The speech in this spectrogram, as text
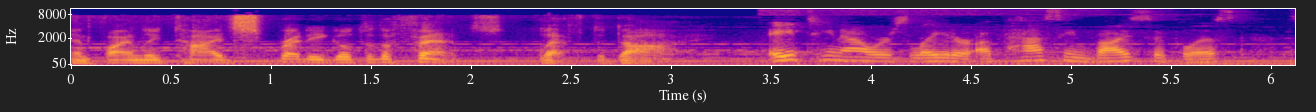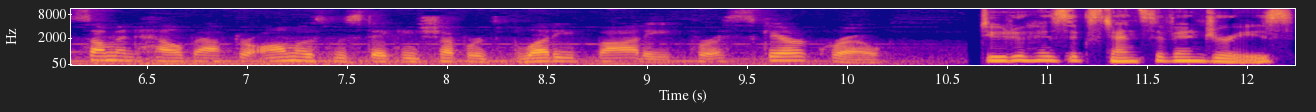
and finally tied spread eagle to the fence, left to die. 18 hours later, a passing bicyclist summoned help after almost mistaking Shepard's bloodied body for a scarecrow. Due to his extensive injuries,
